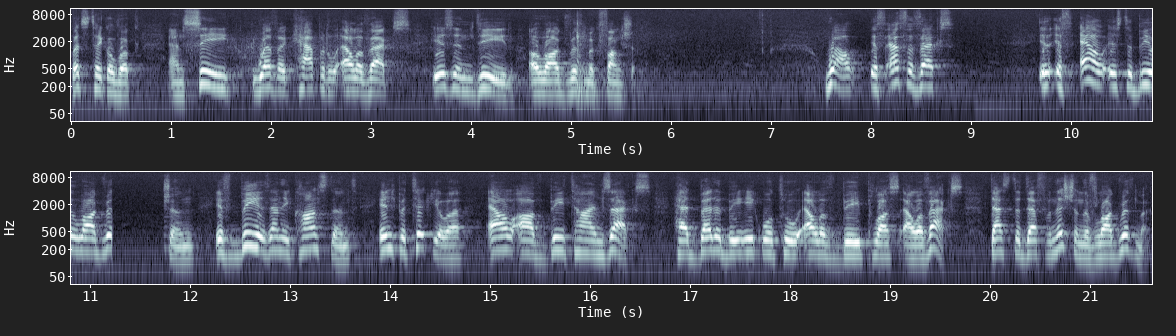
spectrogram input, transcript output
Let's take a look and see whether capital L of x is indeed a logarithmic function. Well, if f of x, if L is to be a logarithmic function, if b is any constant, in particular, L of b times x, had better be equal to L of b plus L of x. That's the definition of logarithmic.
